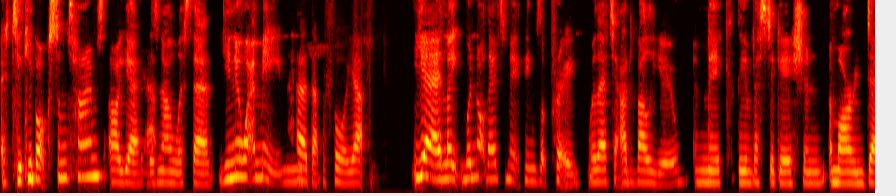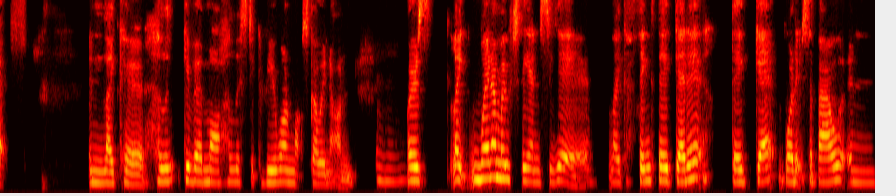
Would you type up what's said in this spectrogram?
a ticky box sometimes. Oh yeah, yeah, there's an analyst there. You know what I mean? Heard that before, yeah. Yeah, like we're not there to make things look pretty. We're there to add value and make the investigation a more in depth and like a give a more holistic view on what's going on. Mm-hmm. Whereas, like when I moved to the NCA, like I think they get it. They get what it's about, and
